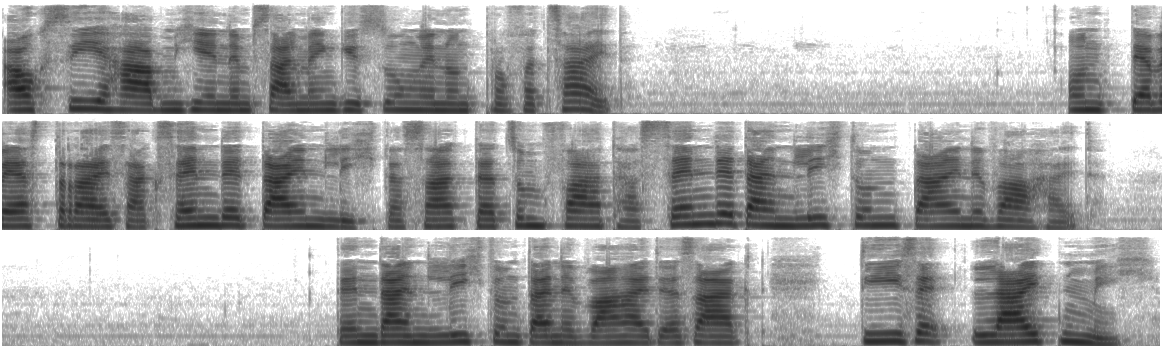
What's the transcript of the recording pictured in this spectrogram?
Auch sie haben hier in dem Psalmen gesungen und prophezeit. Und der Vers 3 sagt, sende dein Licht, da sagt er zum Vater, sende dein Licht und deine Wahrheit. Denn dein Licht und deine Wahrheit, er sagt, diese leiten mich.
